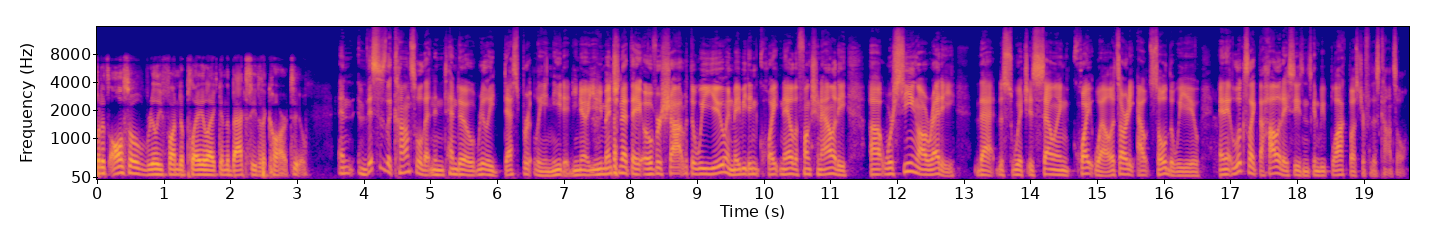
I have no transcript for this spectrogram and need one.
but it's also really fun to play like in the backseat of the car too. And this is the console that Nintendo really desperately needed. You know, you mentioned that they overshot with the Wii U and maybe didn't quite nail the functionality. Uh, we're seeing already that the Switch is selling quite well. It's already outsold the Wii U, and it looks like the holiday season is going to be blockbuster for this console.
